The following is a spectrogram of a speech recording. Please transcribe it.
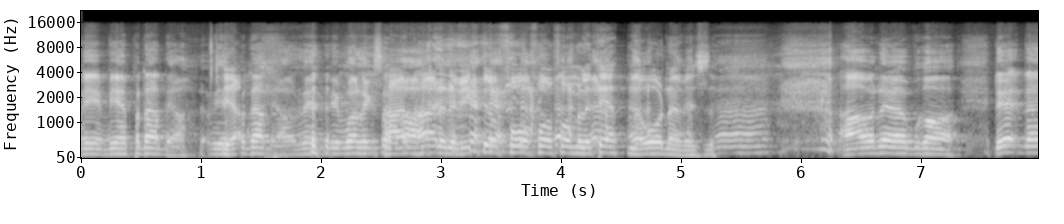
vi, vi er på den, ja. Vi er Ja. på den, ja. Vi, vi liksom Her, her er det viktig å få, få formalitetene ordnet. Ja, men det er bra. Du, det,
